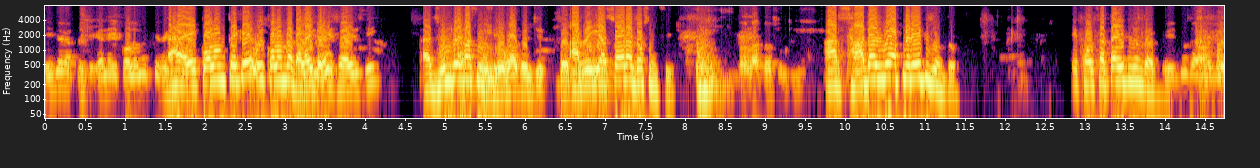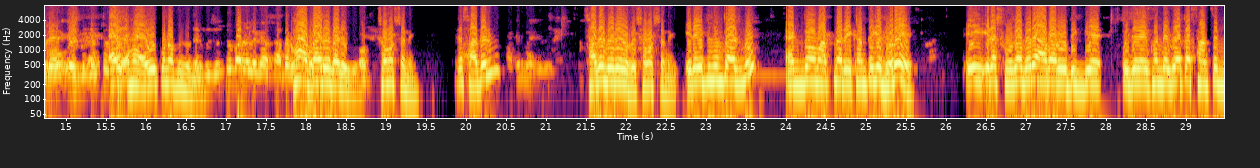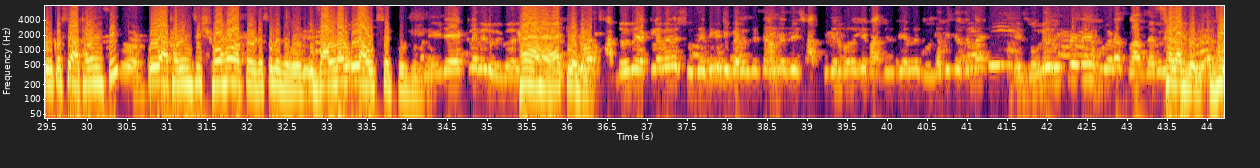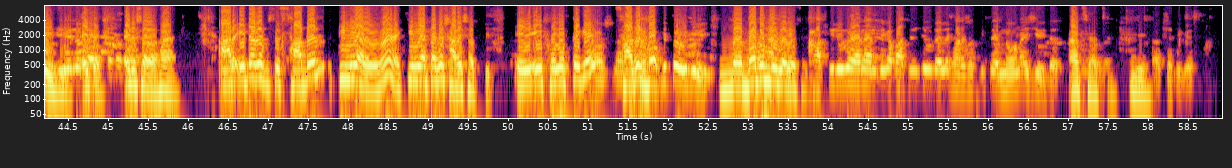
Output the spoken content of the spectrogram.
এই জায়গা থেকে এখানে এই কলমের থেকে? হ্যাঁ এই কলম থেকে ওই কলমটা ঢালাই করে ছয় ইঞ্চি? আর ঝুলবে পাঁচ ইঞ্চি। বলব ইঞ্চি, আর ইয়া চওড়া দশ ইঞ্চি। তলা দশ ইঞ্চি। আর ছাদ আসবে আপনার এই পর্যন্ত। এই ফলসারটা এই পর্যন্ত হ্যাঁ ওই কোনা পর্যন্ত। হ্যাঁ বাইরে। বাইরে সমস্যা নেই। এটা ছাদের? হাতের বাইরে যাবে। ছাদে বের হবে সমস্যা নেই। এটা এই পর্যন্ত আসবে। একদম আপনার এখান থেকে ধরে এই এটা সোজা ধরে আবার ওদিক দিয়ে ওই যে ওখান থেকে একটা সানসেট বের করছে আঠারো ইঞ্চি। ওই আঠারো ইঞ্চি সহ আপনার ওটা চলে যাবে জানলার ওই আউটসাইড পর্যন্ত। মানে হ্যাঁ হ্যাঁ এক লেভেল এক লেভেল সুদের দিকে ডিফারেন্স আছে আমরা যে সাত ফিটের পরে যে পাঁচ ইঞ্চি আমরা ঝুলটা দিতেছেন না এই ঝুলের উপরে যে পুরোটা স্ল্যাব যাবে। স্ল্যাব যাবে। জি জি এটা এটা হ্যাঁ। আর এটার ছাদের ক্লিয়ার হ্যাঁ? ক্লিয়ার থাকবে সাড়ে সাত ফিট এই ফ্লোর থেকে ছাদের সাত ফিট বটম হয়ে যাবে। সাত ফিট থেকে পাঁচ ইঞ্চি উঠালে সাড়ে সাত ফিট এমনি আচ্ছা আচ্ছা। জি। আচ্ছা ঠিক আছে।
